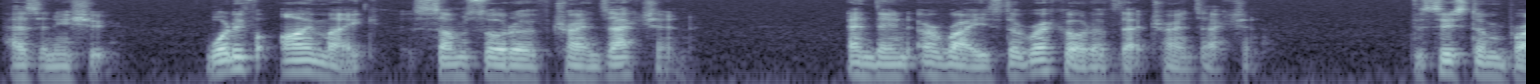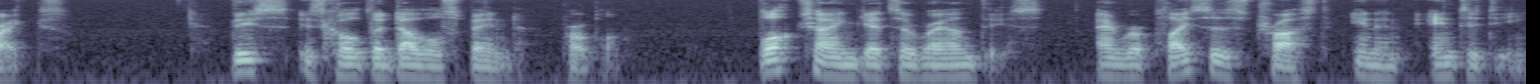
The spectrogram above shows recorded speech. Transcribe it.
has an issue. What if I make some sort of transaction and then erase the record of that transaction? The system breaks. This is called the double spend problem. Blockchain gets around this and replaces trust in an entity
